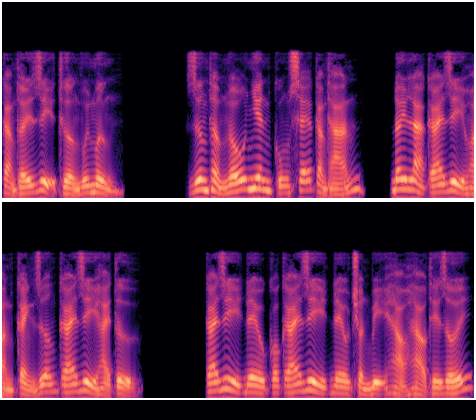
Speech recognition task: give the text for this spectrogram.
cảm thấy dị thường vui mừng. Dương thẩm ngẫu nhiên cũng sẽ cảm thán, đây là cái gì hoàn cảnh dưỡng cái gì hài tử. Cái gì đều có cái gì đều chuẩn bị hảo hảo thế giới,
